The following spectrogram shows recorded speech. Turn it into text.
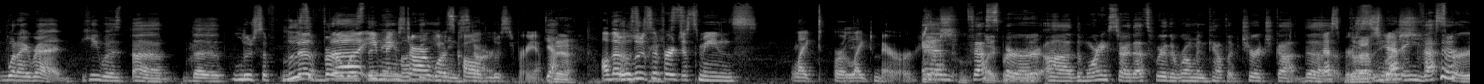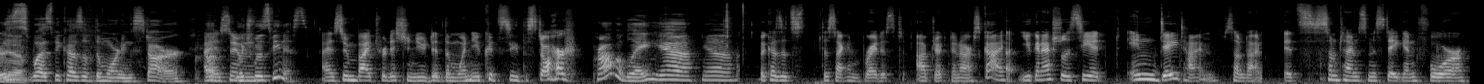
what I read, he was uh the Lucifer. Lucifer the, the was the evening name of star the was evening called star. Lucifer. Yeah. yeah. Yeah. Although Those Lucifer creeps. just means light or light bearer. And Yes, light Vesper, bright. uh, the morning star, that's where the Roman Catholic Church got the, Vespers. the The Vespers. morning Vespers Yeah. was because of the morning star, I uh, assume- which was Venus. I assume by tradition you did them when you could see the star Probably, yeah, yeah. because it's the second brightest object in our sky. You can actually see it in daytime sometimes. It's sometimes mistaken for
